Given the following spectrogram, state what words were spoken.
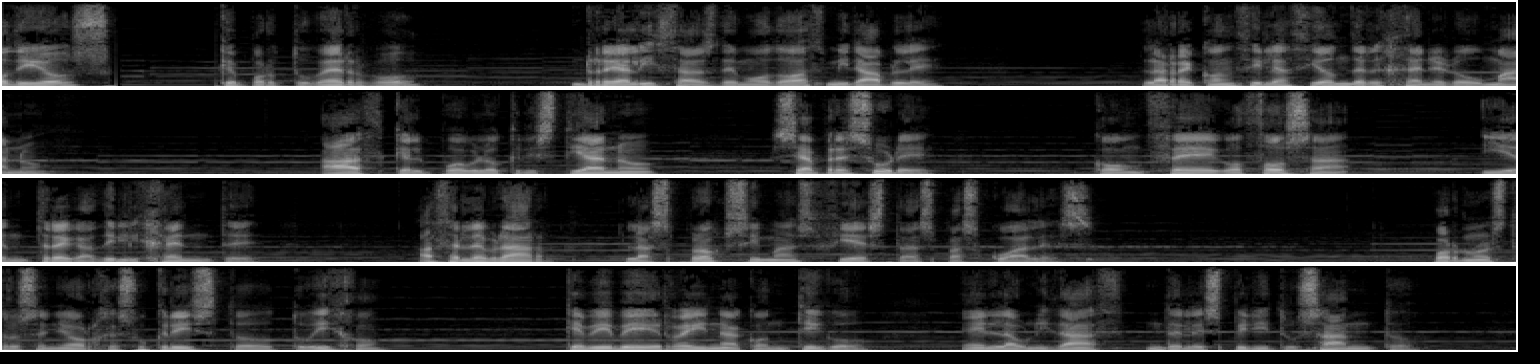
Oh Dios, que por tu verbo realizas de modo admirable la reconciliación del género humano. Haz que el pueblo cristiano se apresure, con fe gozosa y entrega diligente, a celebrar las próximas fiestas pascuales. Por nuestro Señor Jesucristo, tu Hijo, que vive y reina contigo en la unidad del Espíritu Santo,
